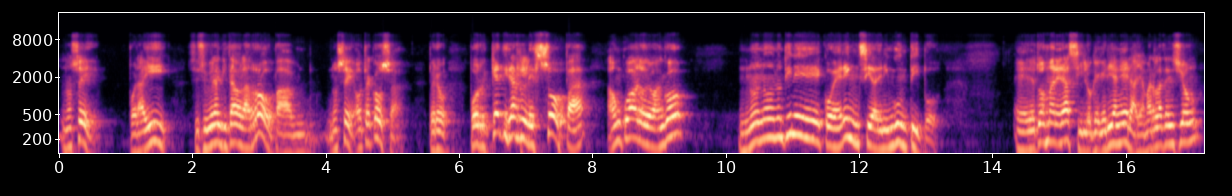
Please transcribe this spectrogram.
No sé, por ahí, si se hubieran quitado la ropa, no sé, otra cosa. Pero, ¿por qué tirarle sopa a un cuadro de Van Gogh? No, no, no tiene coherencia de ningún tipo. Eh, de todas maneras, si lo que querían era llamar la atención,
